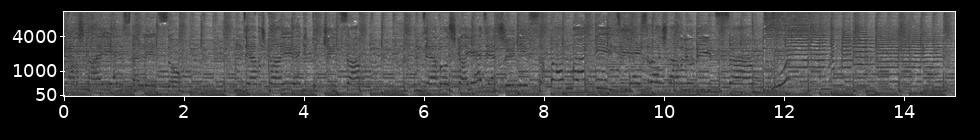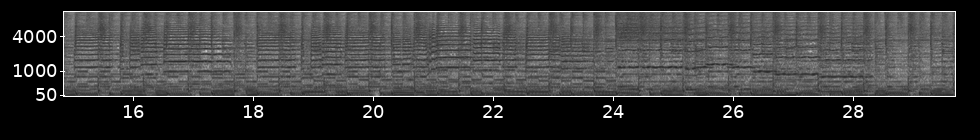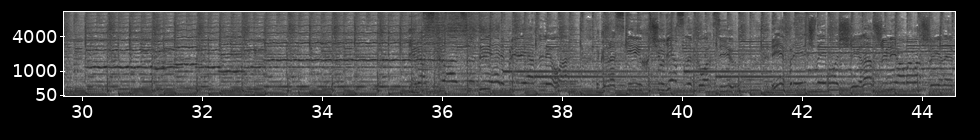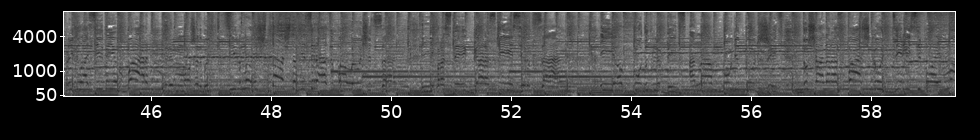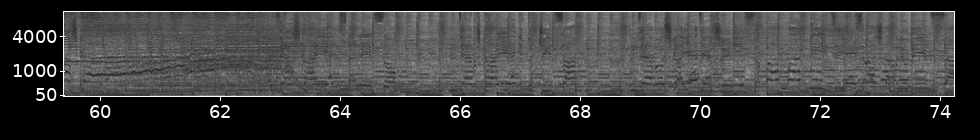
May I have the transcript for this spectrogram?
Девушка едет в столицу Девушка едет учиться. Девушка едет жениться Помогите ей срочно влюбиться. Городских чудесных квартир. И приличный мужчина с жильем и машиной Пригласит ее в бар. Или, может быть, в тир. Ну и что, что не сразу получится? Непростые городские сердца. Ее будут любить, она будет тут жить. Душа на распашку, дерись и пой, Машка Девушка едет в столицу. Девушка едет учиться Девушка едет жениться. Помогите ей срочно влюбиться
